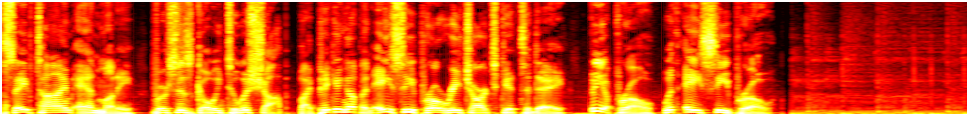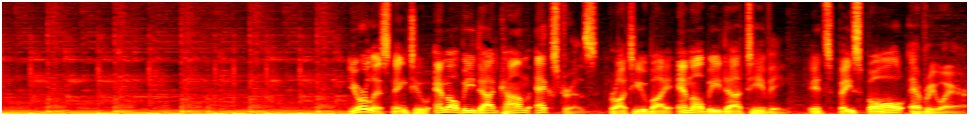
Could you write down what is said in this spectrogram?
Save time and money versus going to a shop by picking up an AC Pro Recharge Kit today. Be a pro with AC Pro. You're listening to MLB.com Extras, brought to you by MLB.tv. It's baseball everywhere.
